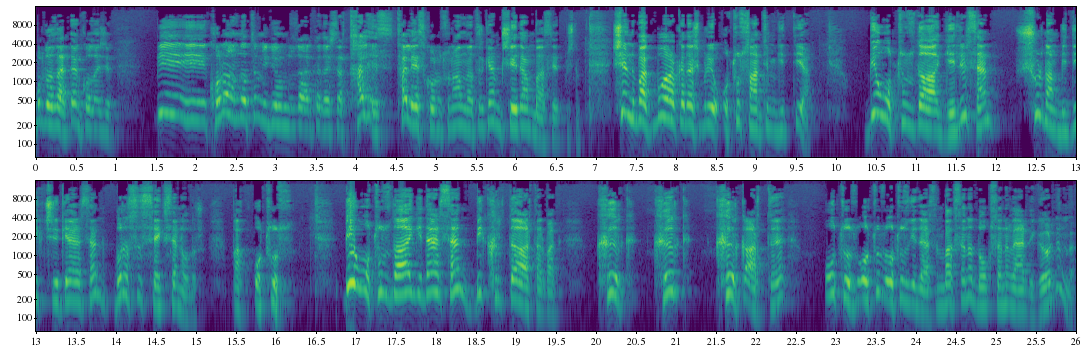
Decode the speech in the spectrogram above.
burada zaten kolajı. Bir e, konu anlatım videomuzda arkadaşlar Thales, Thales konusunu anlatırken bir şeyden bahsetmiştim. Şimdi bak bu arkadaş buraya 30 santim gitti ya. Bir 30 daha gelirsen şuradan bir dik çekersen burası 80 olur. Bak 30. Bir 30 daha gidersen bir 40 daha artar bak. 40, 40, 40 arttı. 30, 30, 30 gidersin. Bak sana 90'ı verdi gördün mü?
